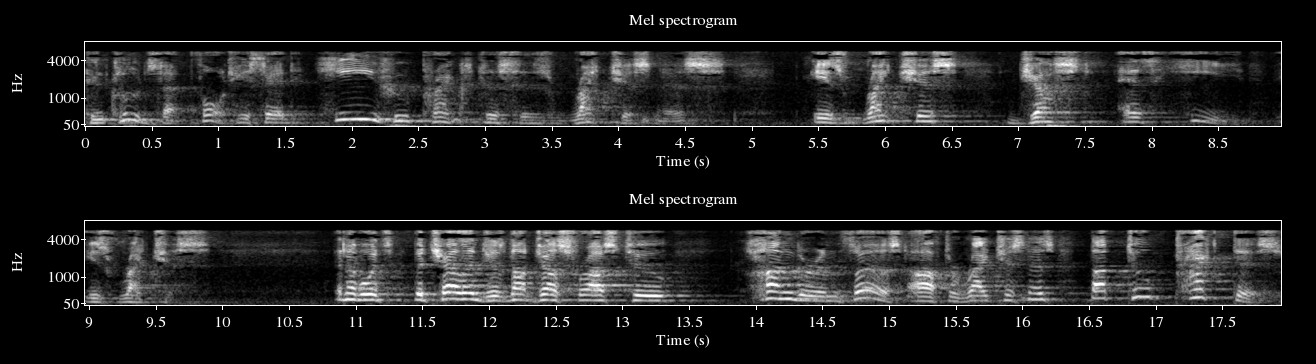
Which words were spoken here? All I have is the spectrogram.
concludes that thought. He said, He who practices righteousness is righteous just as he is righteous. In other words, the challenge is not just for us to hunger and thirst after righteousness, but to practice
